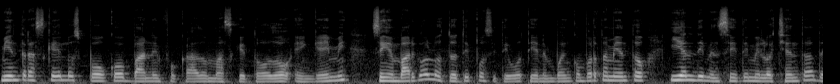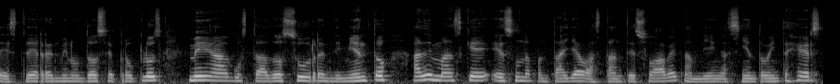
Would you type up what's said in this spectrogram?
mientras que los Poco van enfocados más que todo en gaming. Sin embargo los dos dispositivos tienen buen comportamiento y el Dimensity 1080 de este Redmi Note 12 Pro Plus me ha gustado su rendimiento. Además que es una pantalla bastante suave también a 120 Hz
